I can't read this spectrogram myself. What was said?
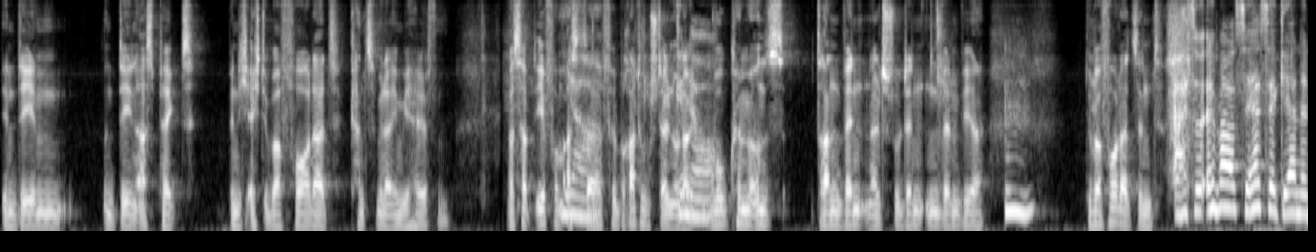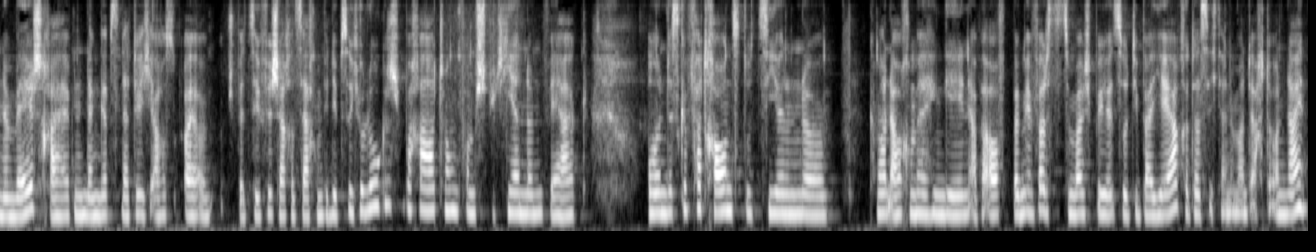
in dem und den Aspekt bin ich echt überfordert, kannst du mir da irgendwie helfen? Was habt ihr vom ja, Aster für Beratungsstellen genau. oder wo können wir uns dran wenden als Studenten, wenn wir mhm überfordert sind? Also immer sehr, sehr gerne eine Mail schreiben. Dann gibt es natürlich auch äh, spezifischere Sachen wie die psychologische Beratung vom Studierendenwerk. Und es gibt Vertrauensdozierende, kann man auch immer hingehen. Aber auch bei mir war das zum Beispiel so die Barriere, dass ich dann immer dachte, oh nein,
